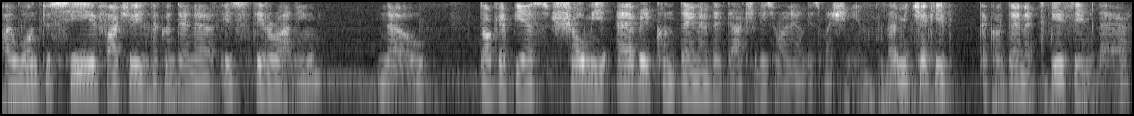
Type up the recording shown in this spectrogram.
I want to see if actually the container is still running. No. Docker PS show me every container that actually is running on this machine. Let me check if the container is in there.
